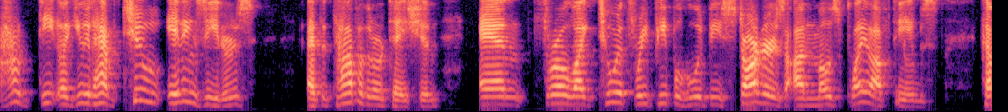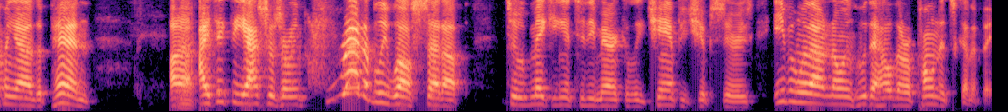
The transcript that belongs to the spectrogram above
how deep. Like you could have two innings eaters at the top of the rotation and throw like two or three people who would be starters on most playoff teams coming out of the pen. Uh, I think the Astros are incredibly well set up to making it to the American League Championship Series, even without knowing who the hell their opponent's going to be.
